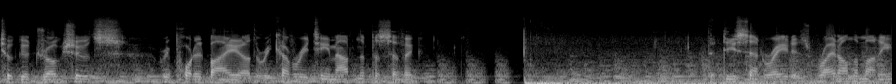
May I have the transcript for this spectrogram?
Two good drogue chutes reported by uh, the recovery team out in the Pacific. The descent rate is right on the money.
